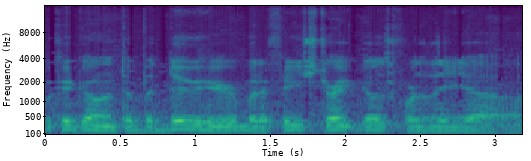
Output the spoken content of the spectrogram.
We could go into Budew here, but if he straight goes for the, uh,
